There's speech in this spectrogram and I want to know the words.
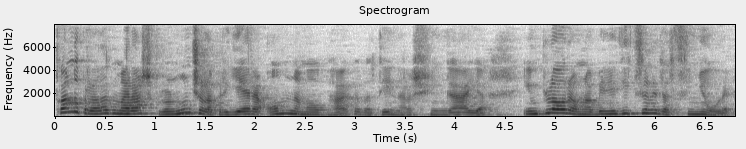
Quando Prahlad Maharaj pronuncia la preghiera Om Namo Bhagavate Narashingaya, implora una benedizione dal Signore,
